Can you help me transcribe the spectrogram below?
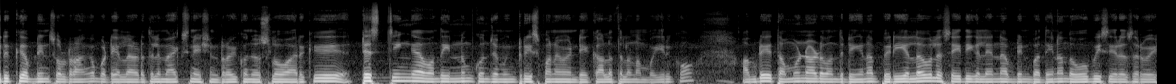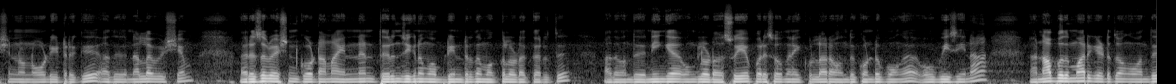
இருக்குது அப்படின்னு சொல்கிறாங்க பட் எல்லா இடத்துலையும் வேக்சினேஷன் ட்ரைவ் கொஞ்சம் ஸ்லோவாக இருக்குது டெஸ்டிங்கை வந்து இன்னும் கொஞ்சம் இன்க்ரீஸ் பண்ண வேண்டிய காலத்தில் நம்ம இருக்கோம். அப்படியே தமிழ்நாடு வந்துட்டிங்கன்னா பெரிய லெவலில் செய்திகள் என்ன அப்படின்னு பார்த்தீங்கன்னா அந்த ஓபிசி ரிசர்வேஷன் ஒன்று ஓடிட்டுருக்கு. அது நல்ல விஷயம். ரிசர்வேஷன் கோட்டானா என்னன்னு தெரிஞ்சுக்கணும் அப்படின்றது மக்களோட கருத்து. அதை வந்து நீங்கள் உங்களோட சுய பரிசோதனைக்குள்ளார வந்து கொண்டு போங்க. ஓபிசினா நாற்பது மார்க் எடுத்தவங்க வந்து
